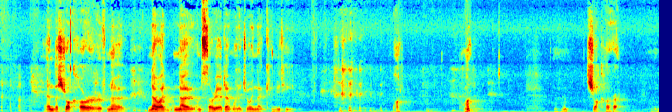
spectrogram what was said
and the shock horror of no. No, I, no, I'm sorry, I don't want to join that committee. what? Uh-huh. Shock horror. Uh-huh.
